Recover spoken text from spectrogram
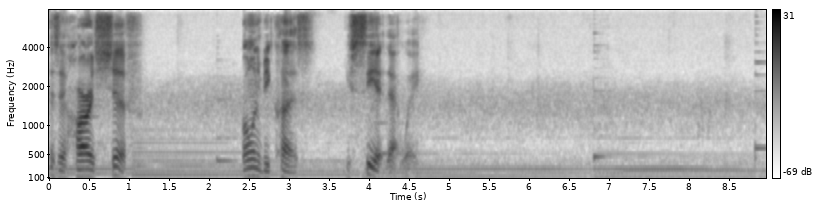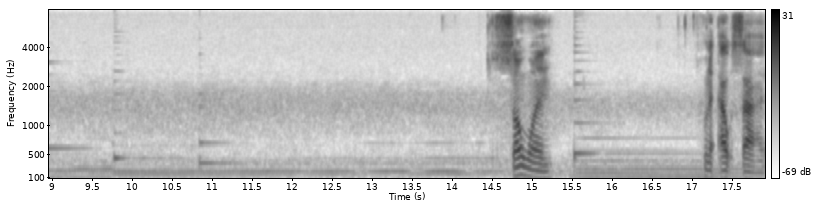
It's a hard shift only because you see it that way. Someone from the outside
